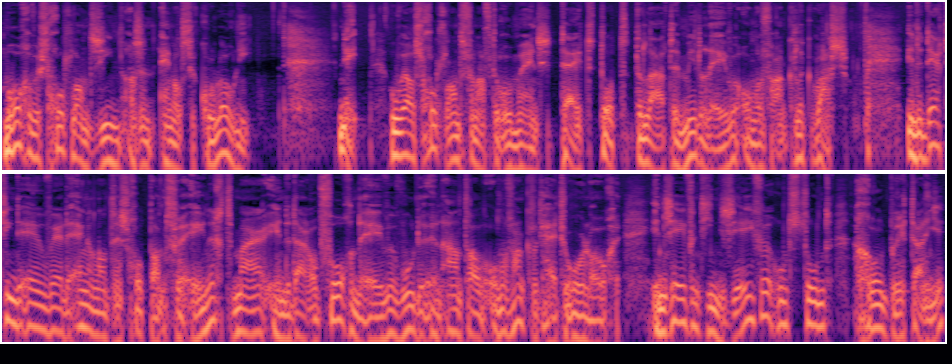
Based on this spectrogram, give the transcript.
Mogen we Schotland zien als een Engelse kolonie? Nee, hoewel Schotland vanaf de Romeinse tijd tot de late middeleeuwen onafhankelijk was. In de 13e eeuw werden Engeland en Schotland verenigd, maar in de daaropvolgende eeuwen woedden een aantal onafhankelijkheidsoorlogen. In 1707 ontstond Groot-Brittannië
